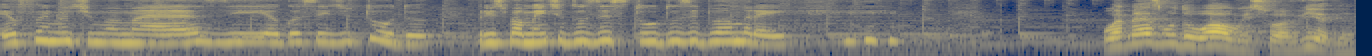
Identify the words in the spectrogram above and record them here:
Eu fui no último MES e eu gostei de tudo, principalmente dos estudos e do Andrei. o EMES mudou algo em sua vida?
